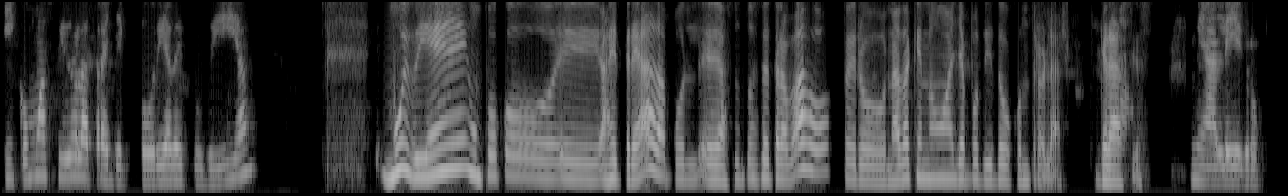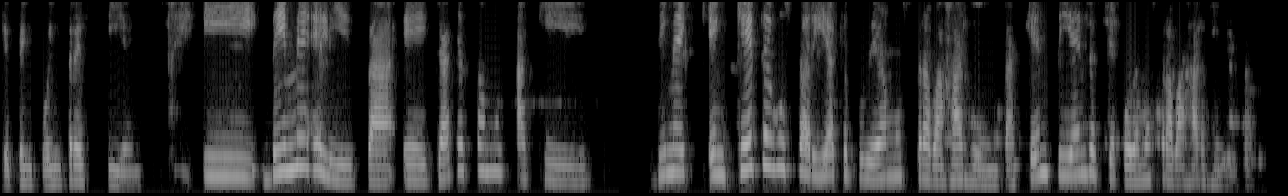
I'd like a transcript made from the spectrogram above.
¿Y cómo ha sido la trayectoria de tu día? Muy bien, un poco eh, ajetreada por eh, asuntos de trabajo, pero nada que no haya podido controlar. Gracias. Me alegro que te encuentres bien. Y dime, Elisa, eh, ya que estamos aquí, dime, ¿en qué te gustaría que pudiéramos trabajar juntas? ¿Qué entiendes que podemos trabajar juntas?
